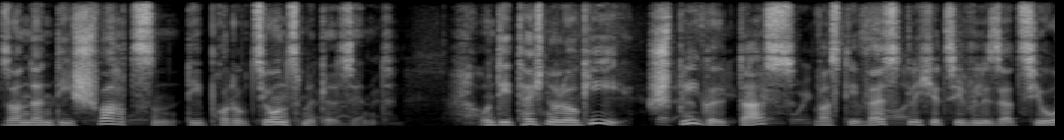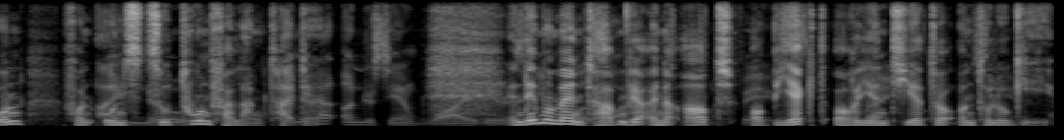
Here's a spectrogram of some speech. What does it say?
sondern die Schwarzen die Produktionsmittel sind. Und die Technologie spiegelt das, was die westliche Zivilisation von uns zu tun verlangt hatte. In dem Moment haben wir eine Art objektorientierte Ontologie.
